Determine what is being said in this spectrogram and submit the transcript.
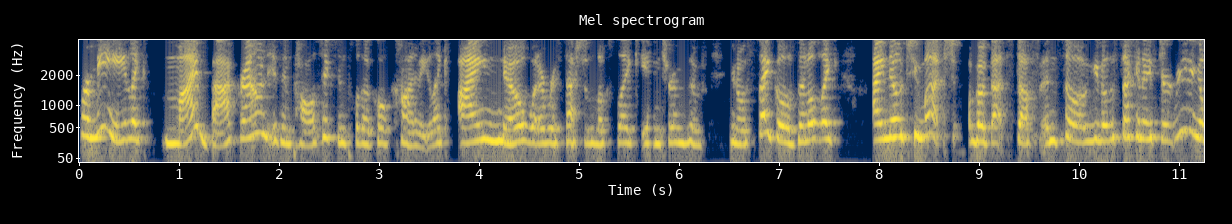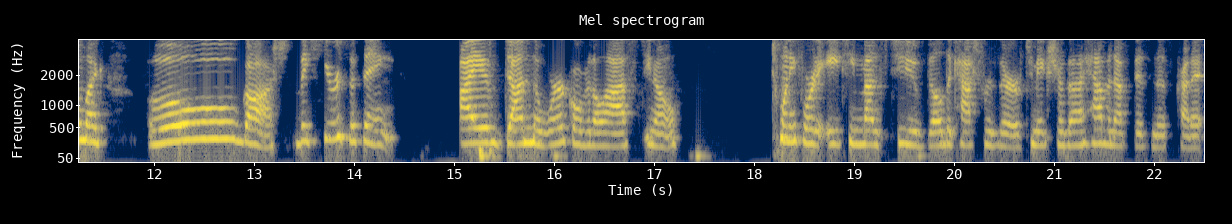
For me, like my background is in politics and political economy. Like I know what a recession looks like in terms of, you know, cycles and like I know too much about that stuff. And so, you know, the second I start reading, I'm like, oh gosh. But here's the thing I have done the work over the last, you know, 24 to 18 months to build a cash reserve to make sure that I have enough business credit.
